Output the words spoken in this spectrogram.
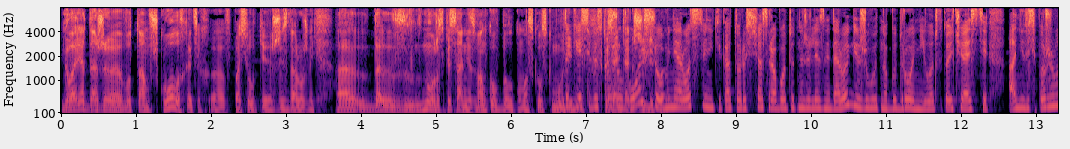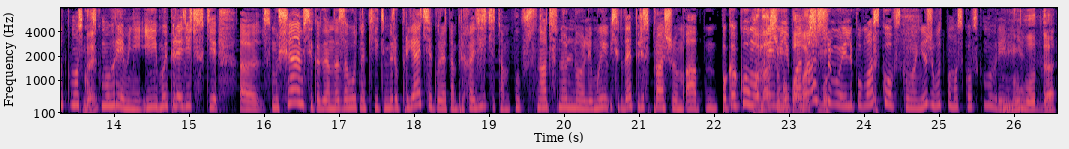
Говорят, даже вот там в школах этих, э, в поселке железнодорожный, э, да, ну, расписание звонков было по московскому так времени. Так я тебе скажу больше. У меня родственники, которые сейчас работают работают на железной дороге, живут на Гудроне, и вот в той части они до сих пор живут по московскому да? времени. И мы периодически э, смущаемся, когда нас зовут на какие-то мероприятия, говорят, там, приходите, там, ну, 16.00, и мы всегда переспрашиваем, а по какому по времени, нашему, по, по нашему или по московскому? Они живут по московскому времени. Ну вот, да.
